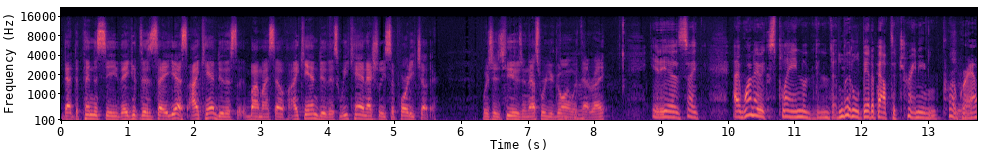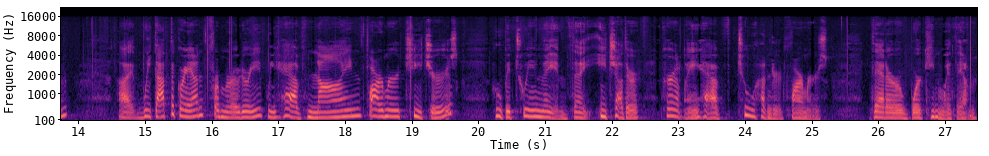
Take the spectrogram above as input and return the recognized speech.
that dependency, they get to say, yes, I can do this by myself. I can do this. We can actually support each other, which is huge. And that's where you're going with mm-hmm. that, right? It is. I, I want to explain a little bit about the training program. Sure. Uh, we got the grant from Rotary. We have nine farmer teachers who, between the, the, each other, currently have 200 farmers that are working with them.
